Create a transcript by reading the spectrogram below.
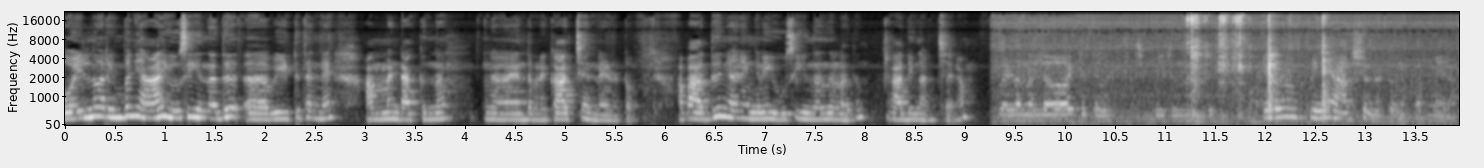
ഓയിൽ എന്ന് പറയുമ്പോൾ ഞാൻ യൂസ് ചെയ്യുന്നത് വീട്ടിൽ തന്നെ അമ്മ ഉണ്ടാക്കുന്ന എന്താ പറയുക കാച്ച എണ്ണയാണ് കേട്ടോ അപ്പോൾ അത് ഞാൻ എങ്ങനെ യൂസ് ചെയ്യുന്നതെന്നുള്ളത് ആദ്യം കാണിച്ചു തരാം. വെള്ളം നല്ലതായിട്ട് തിളച്ച് വരുന്നുണ്ട് ഇത് നമുക്ക് പിന്നെ ആവശ്യമുണ്ട് കേട്ടോ ഞാൻ പറഞ്ഞുതരാം.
